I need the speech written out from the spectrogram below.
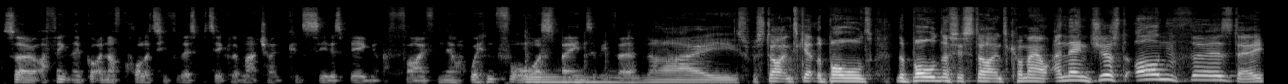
So I think they've got enough quality for this particular match. I could see this being a five 0 win for Ooh, Spain. To be fair, nice. We're starting to get the bold. The boldness is starting to come out. And then just on Thursday,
